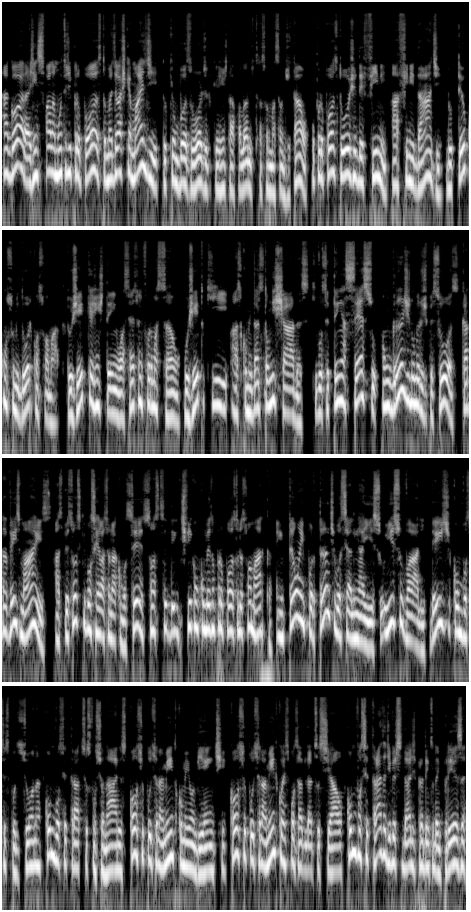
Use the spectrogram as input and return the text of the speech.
Agora a gente fala muito de propósito, mas eu acho que é mais de, do que um buzzword do que a gente estava falando de transformação digital. O propósito hoje define a afinidade do teu consumidor com a sua marca. Do jeito que a gente tem o acesso à informação, o jeito que as comunidades estão nichadas, que você tem acesso a um grande número de pessoas, cada vez mais as pessoas que vão se relacionar com você são as que se identificam com o mesmo propósito da sua marca. Então é importante você alinhar isso. E isso vale desde como você se posiciona, como você trata seus funcionários, qual o seu posicionamento com o meio ambiente, qual o seu posicionamento com a responsabilidade social, como você traz a diversidade para dentro da empresa.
